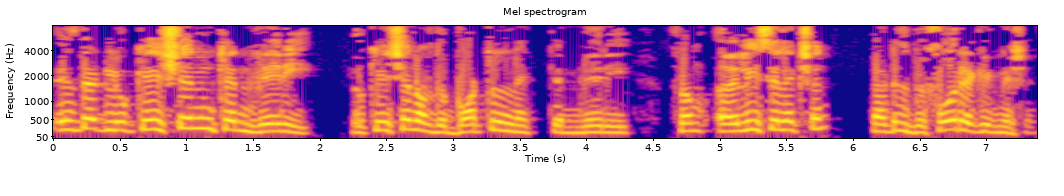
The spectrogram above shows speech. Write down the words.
is that location can vary. Location of the bottleneck can vary from early selection, that is before recognition.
